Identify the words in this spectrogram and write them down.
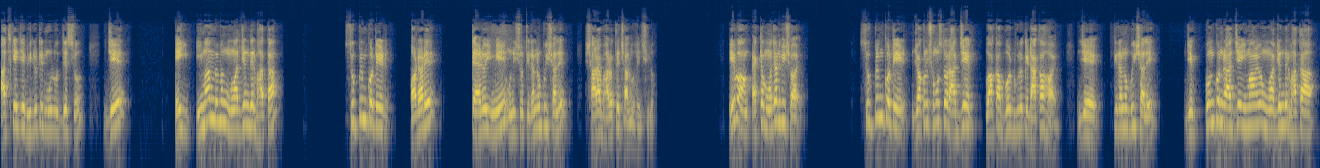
আজকে যে ভিডিওটির মূল উদ্দেশ্য যে এই ইমাম এবং মোয়াজ্জেনদের ভাতা সুপ্রিম কোর্টের অর্ডারে তেরোই মে উনিশশো তিরানব্বই সালে সারা ভারতে চালু হয়েছিল। এবং একটা মজার বিষয়, সুপ্রিম কোর্টে যখন সমস্ত রাজ্যের ওয়াকা বোর্ডগুলোকে ডাকা হয় যে তিরানব্বই সালে যে কোন কোন রাজ্যে ইমাম এবং মুয়াজ্জিনদের ভাতা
